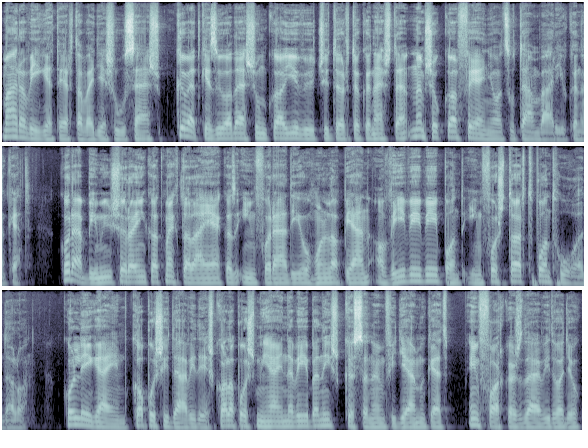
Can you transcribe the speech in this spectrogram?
Már a véget ért a vegyes úszás. Következő adásunkkal jövő csütörtökön este nem sokkal fél nyolc után várjuk Önöket. Korábbi műsorainkat megtalálják az Inforádió honlapján a www.infostart.hu oldalon. Kollégáim Kaposi Dávid és Kalapos Mihály nevében is köszönöm figyelmüket. Én Farkas Dávid vagyok,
